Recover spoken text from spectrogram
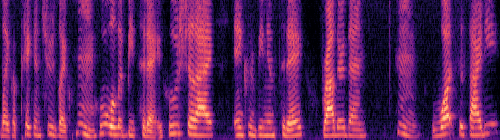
like a pick and choose. Like hmm who will it be today? Who should i inconvenience today? Rather than hmm what society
